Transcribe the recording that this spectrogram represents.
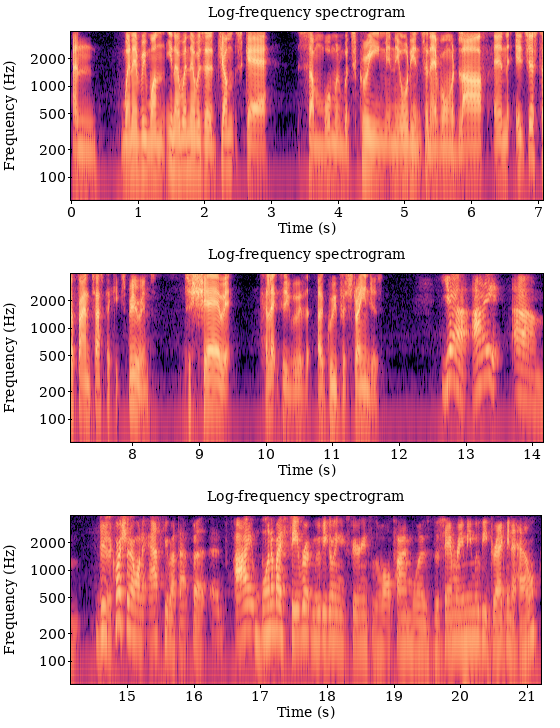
and when everyone, you know, when there was a jump scare, some woman would scream in the audience and everyone would laugh, and it's just a fantastic experience to share it collectively with a group of strangers. Yeah, I um there's a question I want to ask you about that, but uh, I one of my favorite movie going experiences of all time was the Sam Raimi movie Drag Me to Hell.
